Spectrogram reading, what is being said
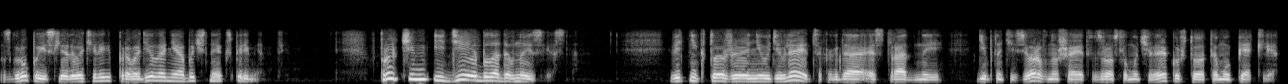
с группой исследователей проводила необычные эксперименты. Впрочем, идея была давно известна. Ведь никто же не удивляется, когда эстрадный гипнотизер внушает взрослому человеку, что тому пять лет.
